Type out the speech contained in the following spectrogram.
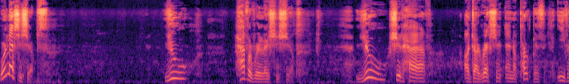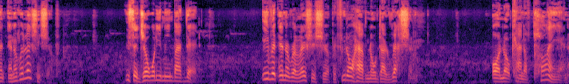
relationships. You have a relationship. You should have a direction and a purpose even in a relationship. You say, Joe, what do you mean by that? Even in a relationship, if you don't have no direction or no kind of plan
